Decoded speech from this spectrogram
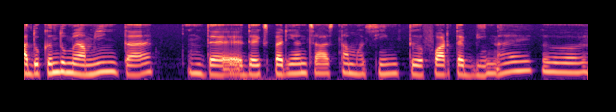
aducându-mi aminte de, de experiența asta, mă simt foarte bine. Uh,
